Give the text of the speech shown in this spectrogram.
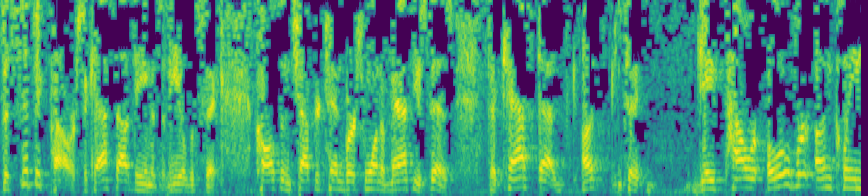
specific powers to cast out demons and heal the sick. Calls in chapter 10 verse 1 of Matthew says to cast out uh, to gave power over unclean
